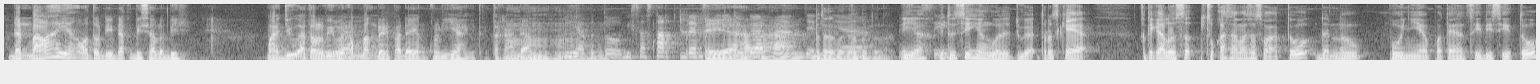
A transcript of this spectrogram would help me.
dan malah yang otodidak bisa lebih maju atau lebih Iya. berkembang daripada yang kuliah gitu terkadang Iya betul, bisa start brand sendiri Iya, juga ah, kan. Jadinya. betul betul betul iya sih. itu sih yang gue lihat juga terus kayak ketika lu suka sama sesuatu dan lu punya potensi di situ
